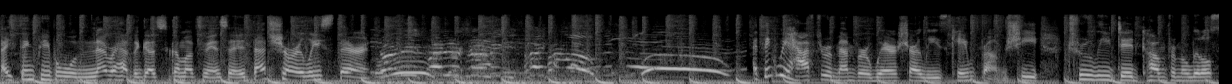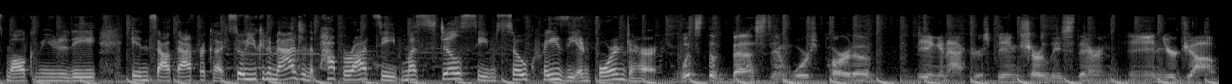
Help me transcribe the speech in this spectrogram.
I think people will never have the guts to come up to me and say, that's Charlize Theron. I think we have to remember where Charlize came from. She truly did come from a little small community in South Africa. So you can imagine the paparazzi must still seem so crazy and foreign to her. What's the best and worst part of being an actress, being Charlize Theron, in your job?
